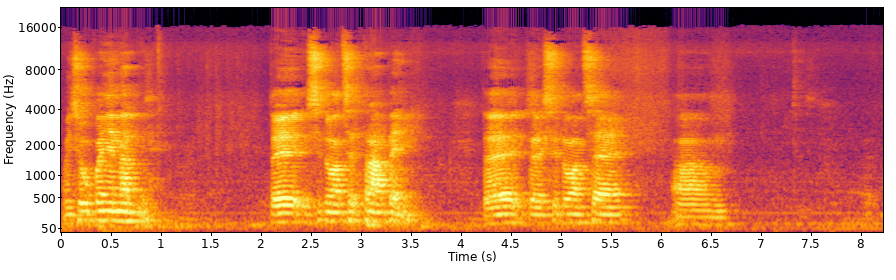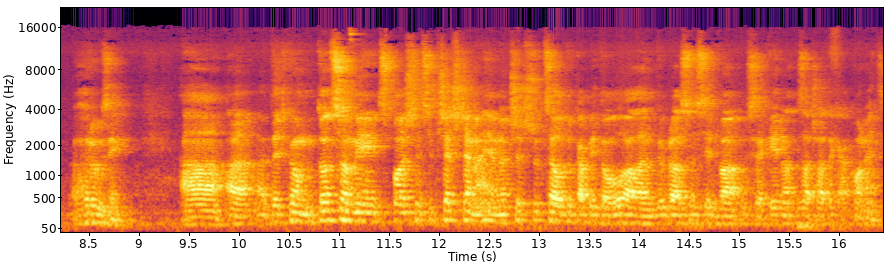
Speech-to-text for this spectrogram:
Oni jsou úplně na dně. To je situace trápení. To je, to je situace um, hrůzy. A, a, teď to, co my společně si přečteme, já nepřečtu celou tu kapitolu, ale vybral jsem si dva úseky na začátek a konec.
